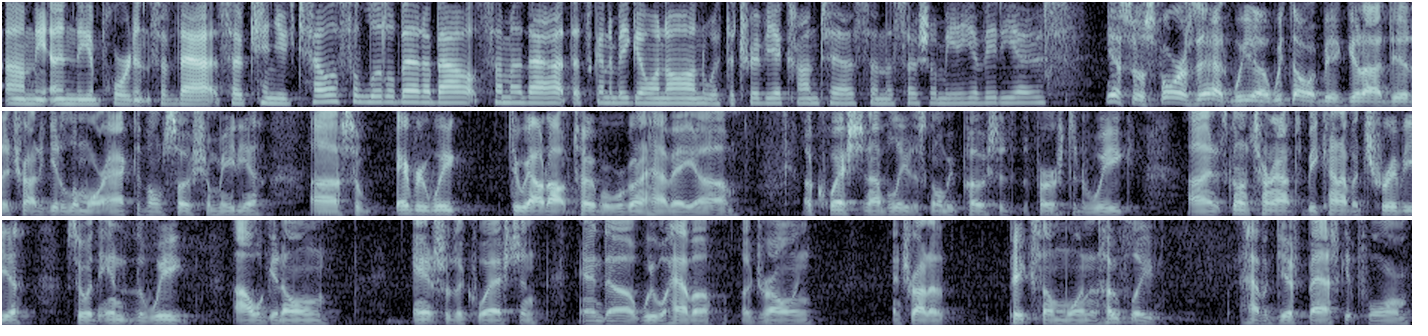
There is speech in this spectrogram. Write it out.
um, and the importance of that. So, can you tell us a little bit about some of that that's going to be going on with the trivia contests and the social media videos? Yeah, so as far as that, we, uh, we thought it would be a good idea to try to get a little more active on social media. Uh, so every week throughout October, we're going to have a, um, a question, I believe, that's going to be posted at the first of the week. Uh, and it's going to turn out to be kind of a trivia. So at the end of the week, I will get on, answer the question, and uh, we will have a, a drawing and try to pick someone and hopefully have a gift basket for them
